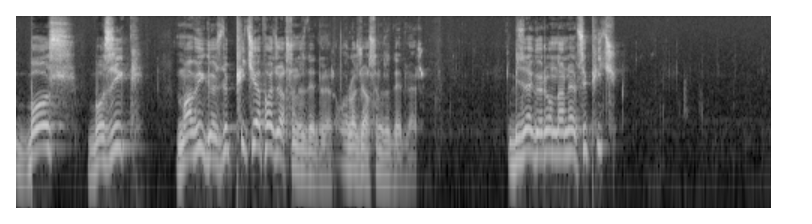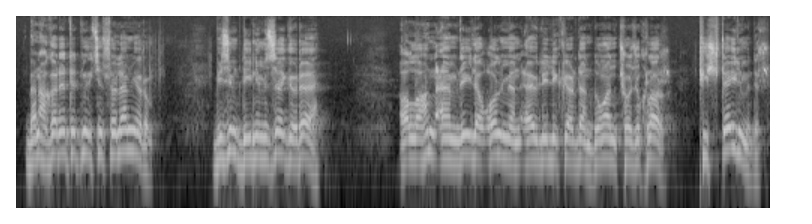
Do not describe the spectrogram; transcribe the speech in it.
boz, bozik, mavi gözlü piç yapacaksınız dediler. Olacaksınız dediler. Bize göre onların hepsi piç. Ben hakaret etmek için söylemiyorum. Bizim dinimize göre Allah'ın emriyle olmayan evliliklerden doğan çocuklar piç değil midir?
